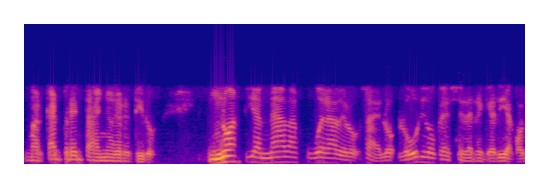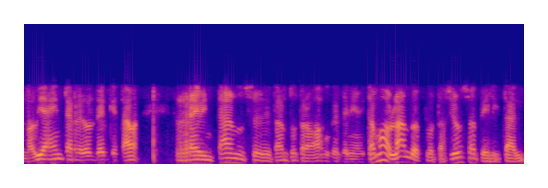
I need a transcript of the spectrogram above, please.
marcar 30 años de retiro. No hacía nada fuera de lo, o sea, lo, único que se le requería, cuando había gente alrededor de él que estaba reventándose de tanto trabajo que tenía. Estamos hablando de explotación satelital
